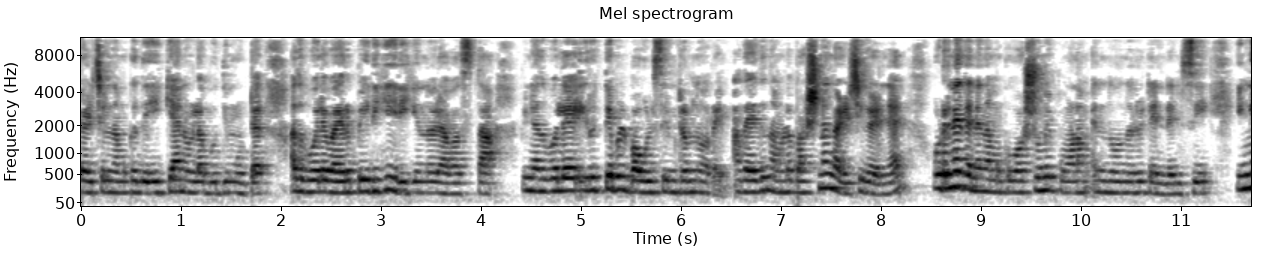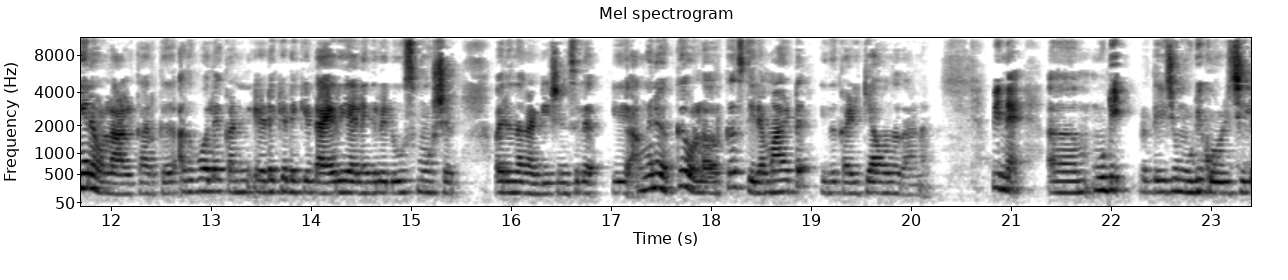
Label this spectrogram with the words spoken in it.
കഴിച്ചാൽ നമുക്ക് ദഹിക്കാനുള്ള ബുദ്ധിമുട്ട് അതുപോലെ വയറ് പെരുകിയിരിക്കുന്ന ഒരു അവസ്ഥ പിന്നെ അതുപോലെ ഇറിറ്റബിൾ ബൗൾ സിൻഡ്രം എന്ന് പറയും. അതായത് നമ്മൾ ഭക്ഷണം കഴിച്ചു കഴിഞ്ഞാൽ ഉടനെ തന്നെ നമുക്ക് വാഷ്റൂമിൽ പോകണം എന്ന് തോന്നുന്നൊരു ടെൻഡൻസി ഇങ്ങനെയുള്ള ആൾക്കാർക്ക് അതുപോലെ കൺ ഇടയ്ക്കിടയ്ക്ക് ഡയറി അല്ലെങ്കിൽ ലൂസ് മോഷൻ വരുന്ന കണ്ടീഷൻസിൽ അങ്ങനെയൊക്കെ ഉള്ളവർക്ക് സ്ഥിരമായിട്ട് ഇത് കഴിക്കാവുന്നതാണ്. പിന്നെ മുടി പ്രത്യേകിച്ച് മുടി കൊഴിച്ചിൽ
